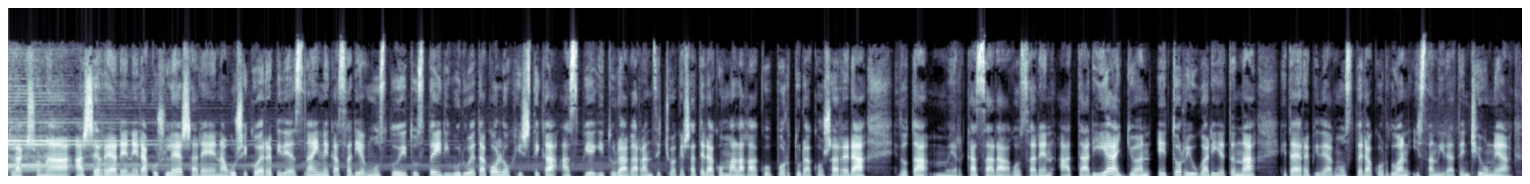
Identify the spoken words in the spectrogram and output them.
klaksona aserrearen erakusle, sare nagusiko errepidez gain, nekazariak muztu dituzte hiriburuetako logistika azpiegitura garrantzitsuak esaterako malagako porturako sarrera, edota merkazara gozaren ataria joan etorri ugari etenda eta errepideak muzterako orduan izan dira tentsiuneak.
